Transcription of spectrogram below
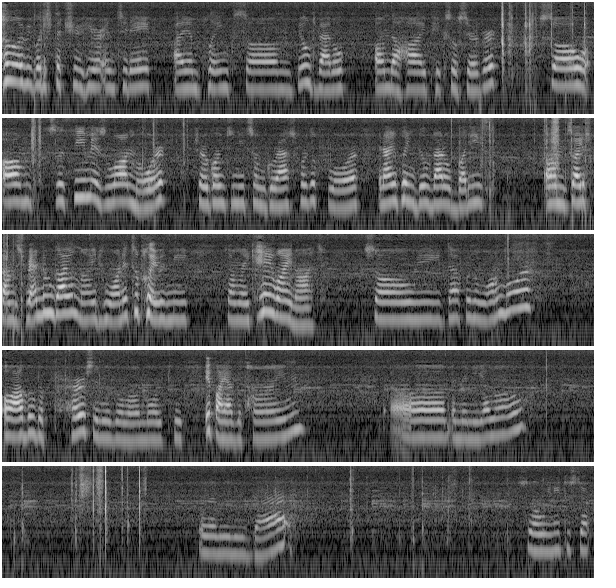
Hello everybody, Stitcher here and today I am playing some build battle on the high pixel server. So, um, so the theme is lawnmower. So we're going to need some grass for the floor. And I am playing build battle buddies. Um, so I just found this random guy online who wanted to play with me. So I'm like, hey, why not? So we need that for the lawnmower. Oh, I'll build a person with the lawnmower too, if I have the time. Um, and then yellow. And then we need that. So we need to start.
